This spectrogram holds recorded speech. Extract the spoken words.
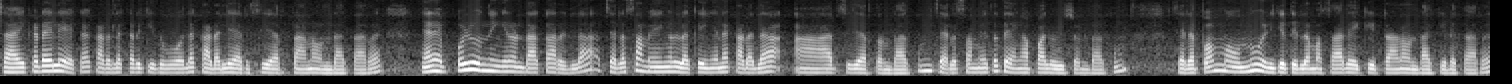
ചായക്കടയിലെയൊക്കെ കടലക്കറിക്ക് ഇതുപോലെ കടല അരച്ച് ചേർത്താണ് ഉണ്ടാക്കാറ്. ഞാൻ എപ്പോഴും ഒന്നും ഇങ്ങനെ ഉണ്ടാക്കാറില്ല. ചില സമയങ്ങളിലൊക്കെ ഇങ്ങനെ കടല അരച്ച് ചേർത്തുണ്ടാക്കും. ചില സമയത്ത് തേങ്ങാപ്പാൽ ഒഴിച്ചുണ്ടാക്കും. ചിലപ്പം ഒന്നും ഒഴിക്കത്തില്ല. മസാലയൊക്കെ ഇട്ടാണ് ഉണ്ടാക്കിയെടുക്കാറ്.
